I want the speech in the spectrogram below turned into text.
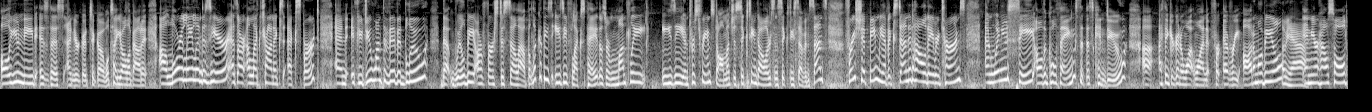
All you need is this and you're good to go. We'll tell you all about it. Uh, Lori Leland is here as our electronics expert. And if you do want the Vivid Blue, that will be our first to sell out. But look at these Easy Flex Pay. Those are monthly easy interest-free installment, just $16.67. Free shipping, we have extended holiday returns. And when you see all the cool things that this can do, uh, I think you're gonna want one for every automobile oh, yeah. in your household,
